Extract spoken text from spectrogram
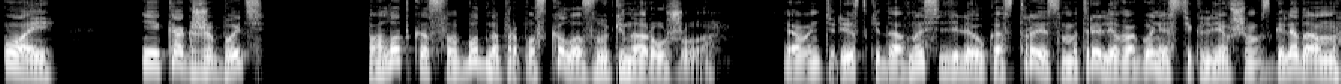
«Ой, и как же быть?» Палатка свободно пропускала звуки наружу. Авантюристки давно сидели у костра и смотрели в огонь остекленевшим взглядом.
